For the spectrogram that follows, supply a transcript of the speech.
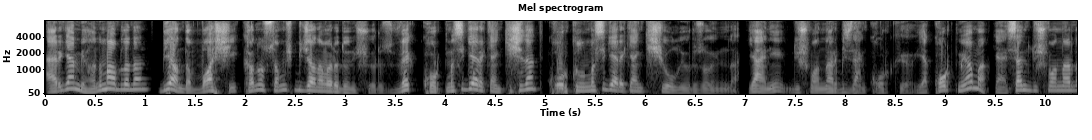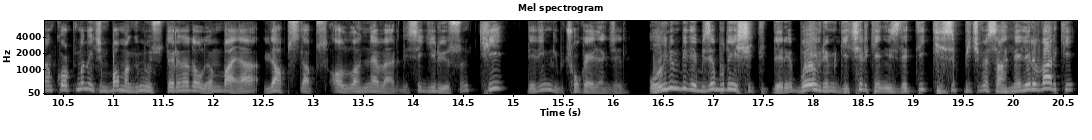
Ergen bir hanım abladan bir anda vahşi, kanoslamış bir canavara dönüşüyoruz ve korkması gereken kişiden korkulması gereken kişi oluyoruz oyunda. Yani düşmanlar bizden korkuyor. Ya korkmuyor ama yani sen düşmanlardan korkmadığın için bama gümü üstlerine dalıyorsun bayağı laps laps Allah ne verdiyse giriyorsun ki dediğim gibi çok eğlenceli. Oyunun bir de bize bu değişiklikleri, bu evrimi geçirirken izlettiği kesip biçme sahneleri var ki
